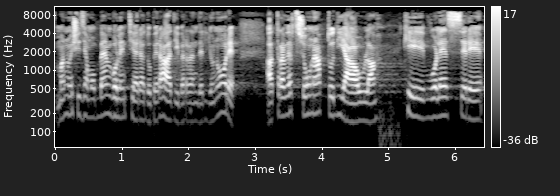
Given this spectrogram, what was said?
ma noi ci siamo ben volentieri adoperati per rendergli onore attraverso un atto di aula che vuole essere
